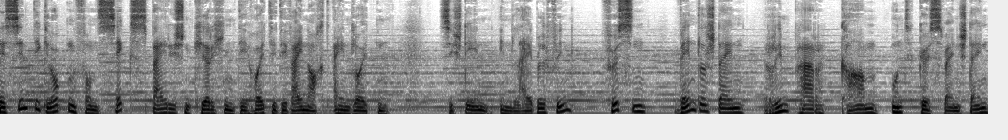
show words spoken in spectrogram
Es sind die Glocken von sechs bayerischen Kirchen, die heute die Weihnacht einläuten. Sie stehen in Leibelfing, Füssen, Wendelstein, Rimpar, Kam und Gößweinstein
